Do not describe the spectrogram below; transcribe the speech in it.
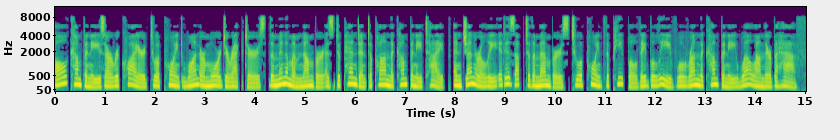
All companies are required to appoint one or more directors the minimum number is dependent upon the company type and generally it is up to the members to appoint the people they believe will run the company well on their behalf.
